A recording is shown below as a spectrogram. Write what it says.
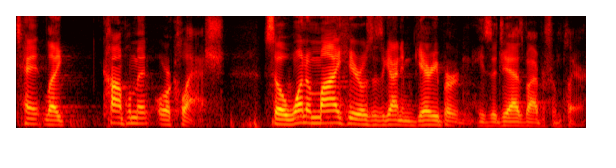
tend, like complement or clash. So one of my heroes is a guy named Gary Burton. He's a jazz vibraphone player.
